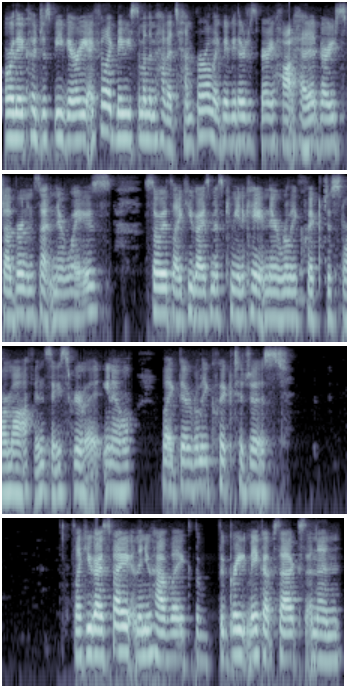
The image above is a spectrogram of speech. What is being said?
or they could just be very. I feel like maybe some of them have a temper. Like maybe they're just very hot headed, very stubborn and set in their ways. So it's like you guys miscommunicate and they're really quick to storm off and say screw it. You know, like they're really quick to just it's like you guys fight and then you have like the, the great makeup sex and then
